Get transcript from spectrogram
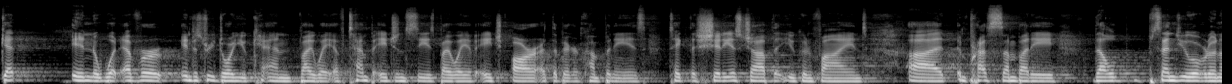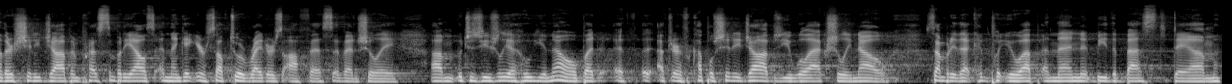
get in whatever industry door you can by way of temp agencies, by way of HR at the bigger companies. Take the shittiest job that you can find, uh, impress somebody. They'll send you over to another shitty job, and press somebody else, and then get yourself to a writer's office eventually, um, which is usually a who you know. But if, after a couple shitty jobs, you will actually know somebody that can put you up, and then be the best damn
